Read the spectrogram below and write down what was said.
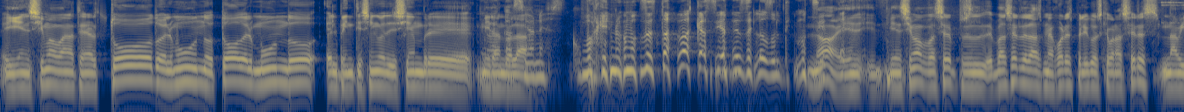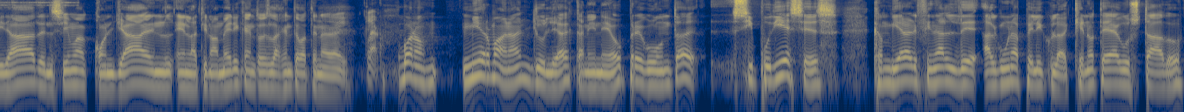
Y encima van a tener todo el mundo, todo el mundo el 25 de diciembre mirándola. Vacaciones. Porque no hemos estado de vacaciones en los últimos No, y, y encima va a ser, pues, va a ser de las mejores películas que van a hacer. Es Navidad, encima con ya en, en Latinoamérica, entonces la gente va a tener ahí. Claro. Bueno, Mi hermana, Julia Canineo, pregunta si pudieses cambiar el final de alguna película que no te haya gustado,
